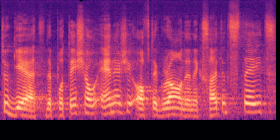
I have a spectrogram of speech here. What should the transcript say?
to get the potential energy of the ground and excited states,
